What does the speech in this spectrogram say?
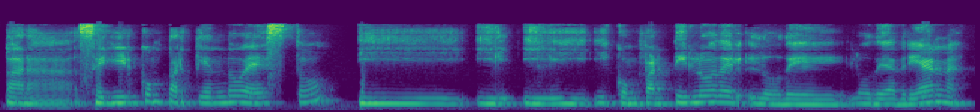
para seguir compartiendo esto y, y, compartir lo de, lo, de, lo de Adriana.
